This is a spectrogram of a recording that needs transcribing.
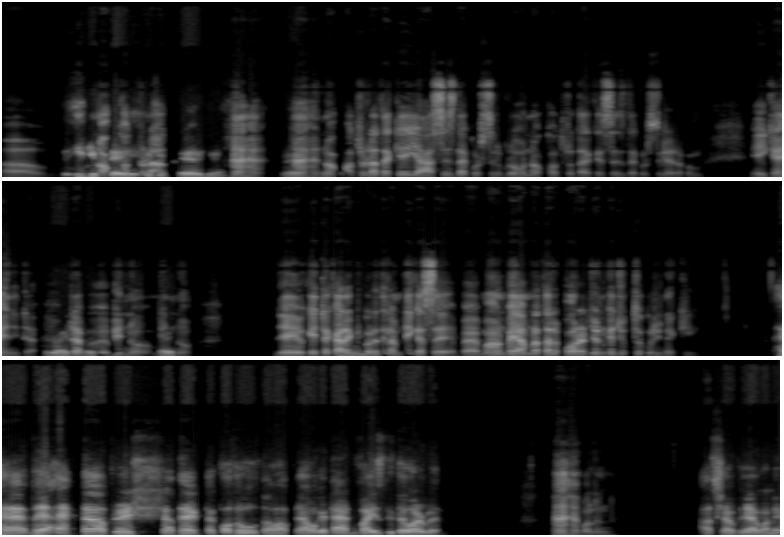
হ্যাঁ, হ্যাঁ, হ্যাঁ, তাকে ইয়া সিজদা করছিল। গ্রহ নক্ষত্র তাকে সিজদা করছিল এরকম এই কাহিনীটা। এটা ভিন্ন, ভিন্ন। যাই হোক এটা কারেক্ট করে দিলাম। ঠিক আছে? ব্যা মামুন ভাই আমরা তাহলে পরের জনকে যুক্ত করি নাকি? হ্যাঁ, ভাইয়া একটা আপনার সাথে একটা কথা বলতাম। আপনি আমাকে একটা অ্যাডভাইস দিতে পারবেন? হ্যাঁ, হ্যাঁ, বলেন। আচ্ছা ভাইয়া মানে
